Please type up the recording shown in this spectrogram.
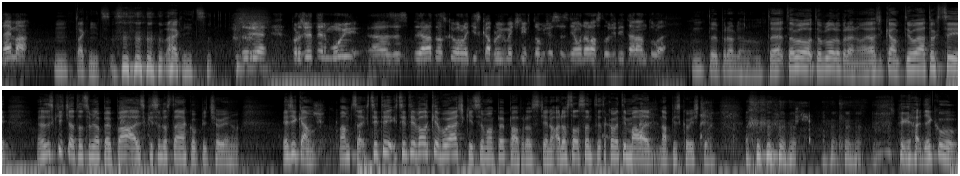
Nemá, Hm, tak nic. tak nic. protože, protože ten můj eh, ze sběratelského hlediska byl výjimečný v tom, že se z něho dala složit i tarantule. Hm, to je pravda, no. To, je, to, bylo, to bylo dobré, no. Já říkám, ty já to chci, já vždycky chtěl to, co měl Pepa, a vždycky jsem dostal nějakou pičovinu. Já říkám, mamce, chci ty, chci ty velké vojáčky, co má Pepa prostě, no a dostal jsem ty takové ty malé na pískoviště. tak já děkuju,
